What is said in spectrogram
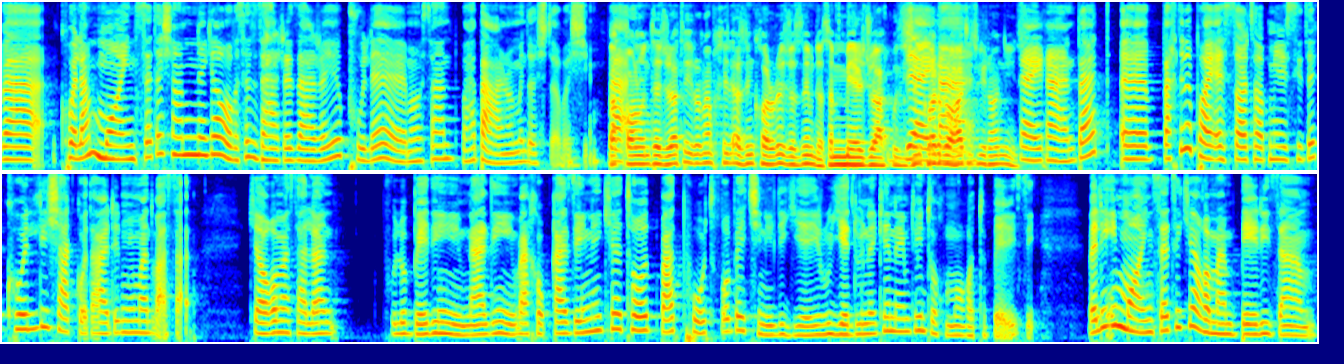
و کلا mindset‌ش هم اینه که واسه ذره ذره پوله ما مثلا باید برنامه داشته باشیم. و قانون تجارت ایران هم خیلی از این کارا رو اجازه نمیده. مثلا merge و acquisition کار. راحتی تو ایران نیست. دقیقا. بعد وقتی به پای استارتاپ می‌رسیده کلی شک و تردید میومد وسط. که آقا مثلا پولو بدیم ندیم و خب قضیه اینه که تو بعد پورتفو بچینی دیگه. روی یه دونه که نمی‌تونی تخم تو بریزی. ولی این mindsetی که آقا من بریزم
